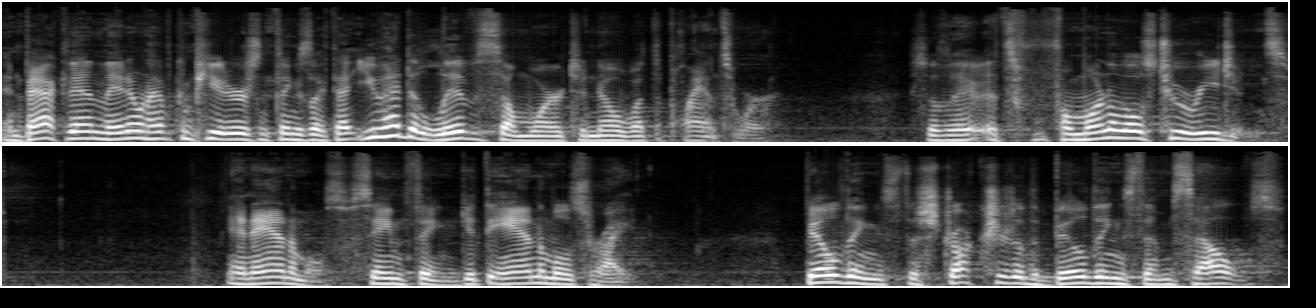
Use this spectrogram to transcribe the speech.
And back then, they don't have computers and things like that. You had to live somewhere to know what the plants were. So they, it's from one of those two regions. And animals, same thing. Get the animals right. Buildings, the structure of the buildings themselves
